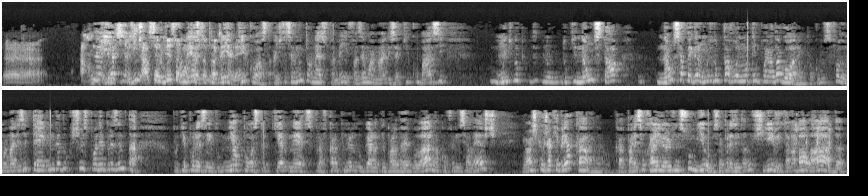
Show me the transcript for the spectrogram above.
uh, é, e a, a gente está sendo muito honesto também aqui, Costa. A gente está sendo muito honesto também, fazer uma análise aqui com base muito do, do, do, que não está, não se apegando muito do que está rolando na temporada agora. Então, como você falou, uma análise técnica do que os times podem apresentar. Porque, por exemplo, minha aposta, que era o Nets para ficar no primeiro lugar na temporada regular, na Conferência Leste, eu acho que eu já quebrei a cara. Né? Parece que o Kyrie Irving sumiu, não se apresenta no time, está na balada,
